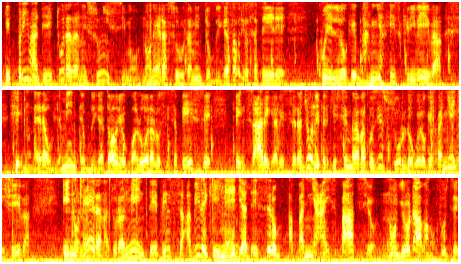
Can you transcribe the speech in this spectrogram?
e prima addirittura era nessunissimo, non era assolutamente obbligatorio sapere quello che Bagnai scriveva. E non era ovviamente obbligatorio, qualora lo si sapesse, pensare che avesse ragione, perché sembrava così assurdo quello che Bagnai diceva. E non era naturalmente pensabile che i media dessero a Bagnai spazio, non glielo davano, forse,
